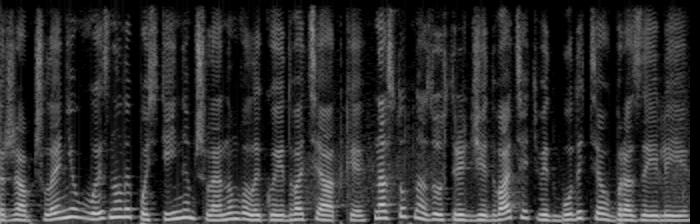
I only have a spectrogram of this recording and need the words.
держав-членів, визнали постійним членом Великої Двадцятки. Наступна зустріч G20 відбудеться в Бразилії.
